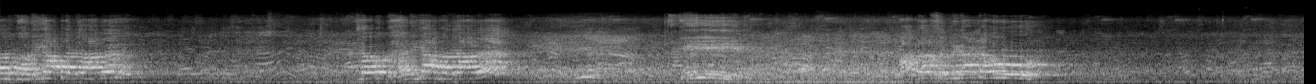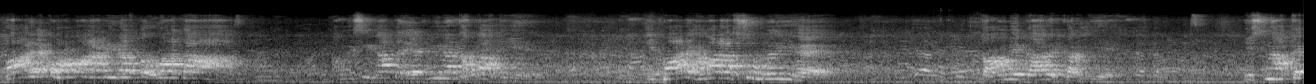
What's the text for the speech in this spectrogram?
जब घड़िया बजा रहे जब घड़िया बजा रहे दस मिनट और को हमारा निरस्त हुआ था। हम इसी नाते तो एक मिनट हटा दिए। कि बारह हमारा शुभ नहीं है। तो हम कार्य कर लिए। इस नाते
